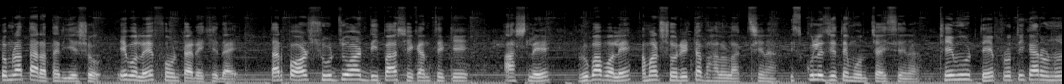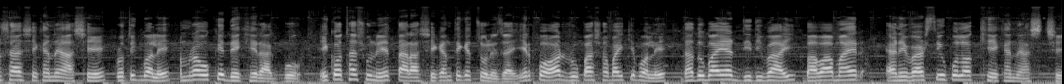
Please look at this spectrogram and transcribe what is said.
তোমরা তাড়াতাড়ি এসো। এ বলে ফোনটা রেখে দেয়। তারপর সূর্য আর দীপা সেখান থেকে আসলে রূপা বলে, আমার শরীরটা ভালো লাগছে না, স্কুলে যেতে মন চাইছে না। সেই মুহূর্তে প্রতিকার অনুসার সেখানে আসে। প্রতীক বলে, আমরা ওকে দেখে রাখব। এ কথা শুনে তারা সেখান থেকে চলে যায়। এরপর রূপা সবাইকে বলে, দাদুভাই আর দিদিভাই বাবা মায়ের অ্যানিভার্সারি উপলক্ষে এখানে আসছে।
